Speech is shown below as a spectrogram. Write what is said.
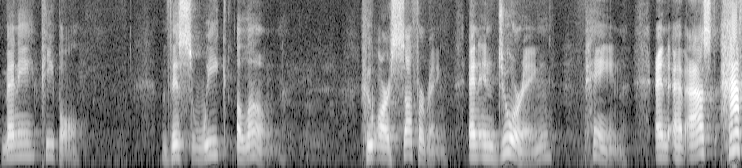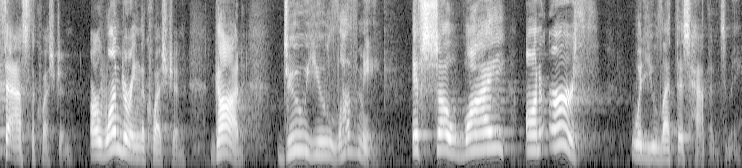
many people this week alone who are suffering and enduring pain and have asked, have to ask the question, are wondering the question God, do you love me? If so, why on earth would you let this happen to me?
